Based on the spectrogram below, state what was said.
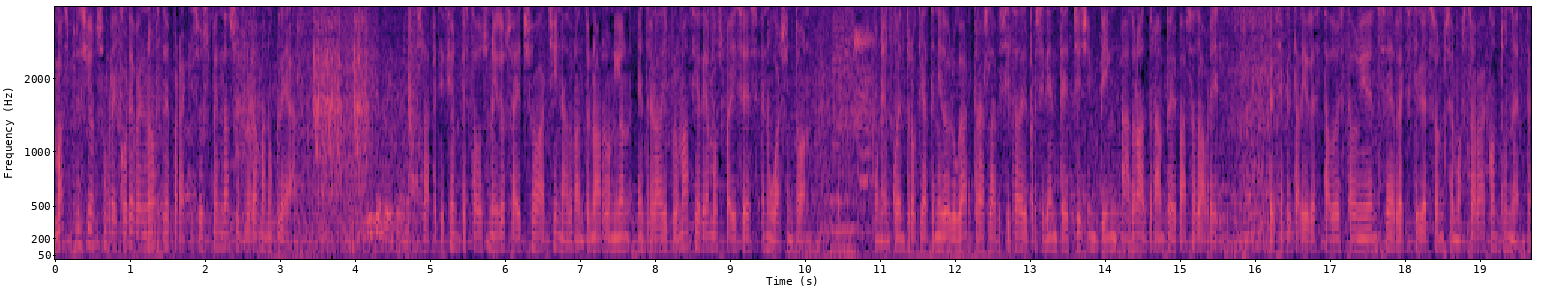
Más presión sobre Corea del Norte para que suspenda su programa nuclear. Es la petición que Estados Unidos ha hecho a China durante una reunión entre la diplomacia de ambos países en Washington. Un encuentro que ha tenido lugar tras la visita del presidente Xi Jinping a Donald Trump el pasado abril. El secretario de Estado estadounidense Rex Tillerson se mostraba contundente.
